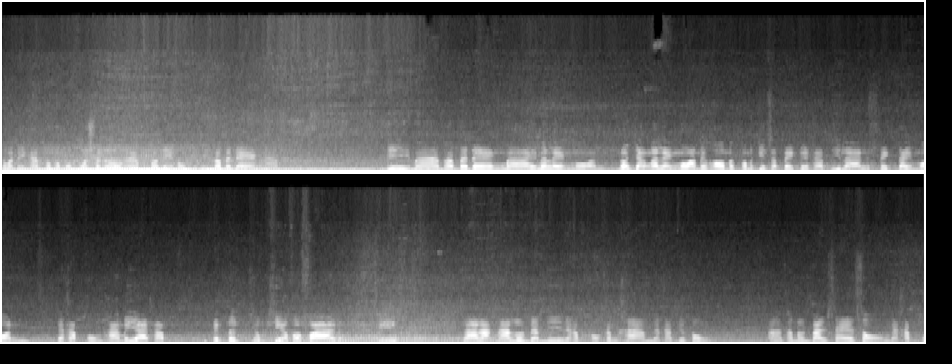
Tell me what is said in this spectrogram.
สวัสดีครับพบกับผมโคชโนครับ ตอนนี้ผมอยู่ที่พระประแดงครับ ที่มาพระประแดงไม้แมลงมอนนอกจากมาแมลงมอนไม่พอมันก็มากินสเต็กด้วยครับ ที่ร้านสเต็กไดมอนด์นะครับผมหาไม่ยากครับ เป็นตึกเขียวๆฟ้าๆสีน่ารักน่าลุ้นแบบนี้นะครับ ของกำคามนะครับ อยู่ตรงถนนบ้านแท่สองนะครับ ผ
